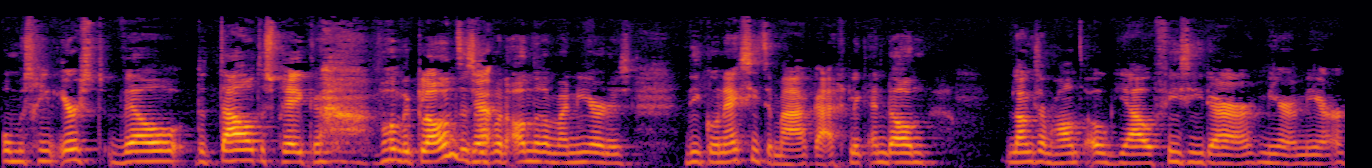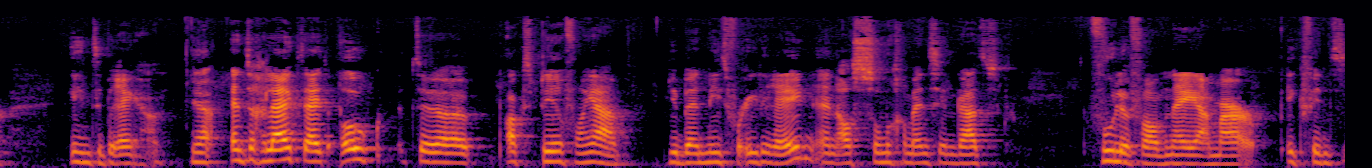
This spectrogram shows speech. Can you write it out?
om misschien eerst wel de taal te spreken van de klant. Dus Ja. op een andere manier dus die connectie te maken eigenlijk. En dan langzamerhand ook jouw visie daar meer en meer in te brengen. Ja. En tegelijkertijd ook te accepteren van ja, je bent niet voor iedereen. En als sommige mensen inderdaad voelen van nee ja, maar ik vind,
